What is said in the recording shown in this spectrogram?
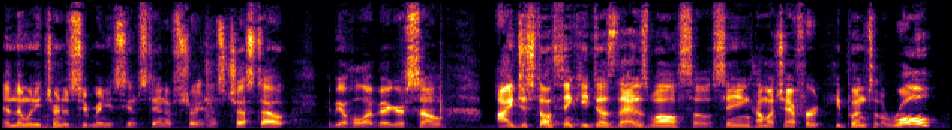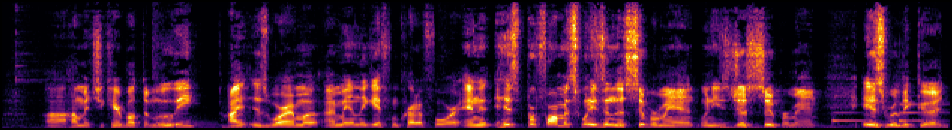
and then when he turned to Superman, you see him stand up straight and his chest out. He'd be a whole lot bigger. So I just don't think he does that as well. So seeing how much effort he put into the role, uh, how much you care about the movie, I, is where I'm, I mainly give him credit for. And his performance when he's in the Superman, when he's just Superman, is really good.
